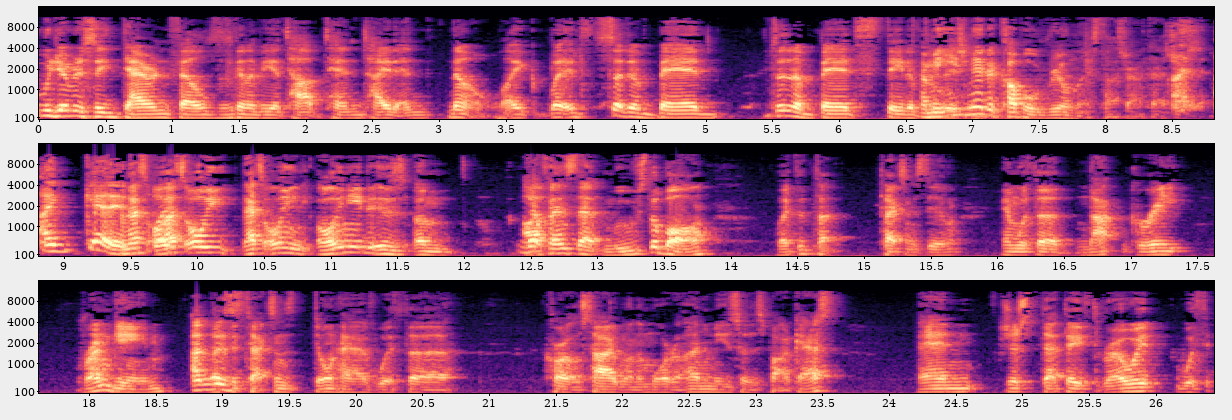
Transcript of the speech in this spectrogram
Would you ever say Darren Fells is going to be a top ten tight end? No, like, but it's such a bad, such a bad state of. I mean, he's made a couple real nice touchdown catches. I, I get it. And that's but- that's all you that's all you all you need is um But- offense that moves the ball like the te- Texans do, and with a not great run game I'm like just- the Texans don't have with uh, Carlos Hyde, one of the mortal enemies of this podcast, and just that they throw it with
